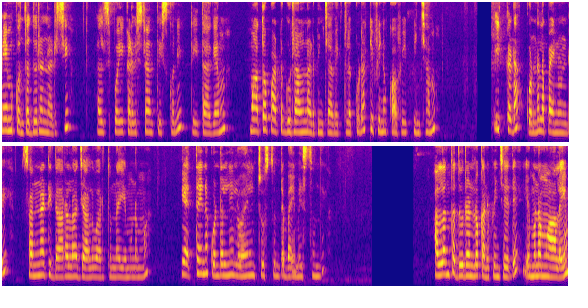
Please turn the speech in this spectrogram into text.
మేము కొంత దూరం నడిచి అలసిపోయి ఇక్కడ విశ్రాంతి తీసుకొని టీ తాగాము. మాతో పాటు గుర్రాలను నడిపించే వ్యక్తులకు కూడా టిఫిన్ కాఫీ ఇప్పించాము. ఇక్కడ కొండలపై నుండి సన్నటి దారలా జాలువారుతున్న యమునమ్మ. ఎత్తైన కొండల్ని లోయల్ని చూస్తుంటే భయమేస్తుంది. అల్లంత దూరంలో కనిపించేదే యమునమ్మ ఆలయం.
